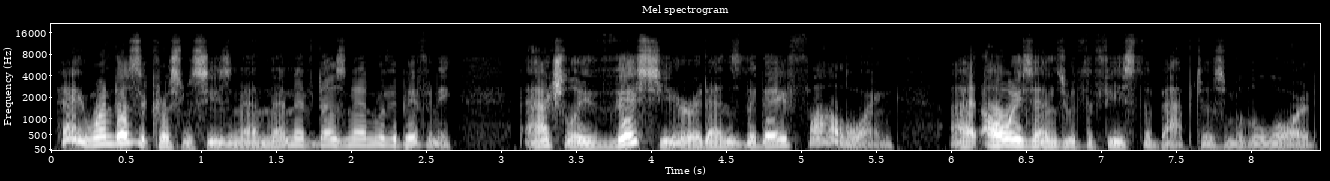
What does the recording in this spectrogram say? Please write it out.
hey, when does the Christmas season end? Then if it doesn't end with Epiphany. Actually, this year it ends the day following. Uh, it always ends with the feast of the baptism of the Lord,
